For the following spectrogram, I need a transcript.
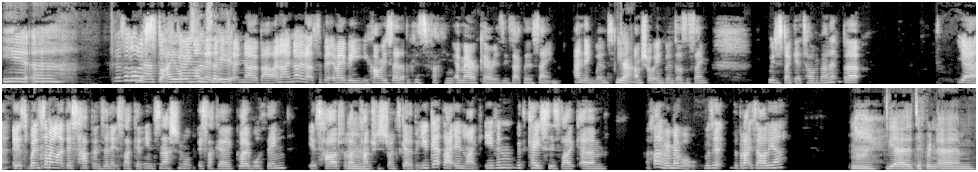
Yeah. Uh, There's a lot of Yeah, but stuff going on there that we don't know about, and I know that's a bit. Maybe you can't really say that because fucking America is exactly the same, and England. Yeah. I'm sure England does the same. We just don't get told about it. But yeah, it's when something like this happens and it's like an international, it's like a global thing. It's hard for like Mm. countries to join together. But you get that in like even with cases like um, I can't remember. Was it the Black Dahlia? Mm, yeah, different. Um,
